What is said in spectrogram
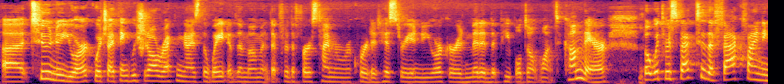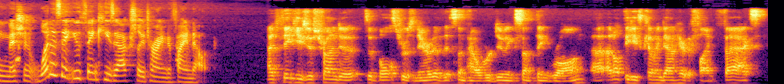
uh, to New York, which I think we should all recognize the weight of the moment that for the first time in recorded history, a New Yorker admitted that people don't want to come there. But with respect to the fact finding mission, what is it you think he's actually trying to find out? I think he's just trying to, to bolster his narrative that somehow we're doing something wrong. Uh, I don't think he's coming down here to find facts.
